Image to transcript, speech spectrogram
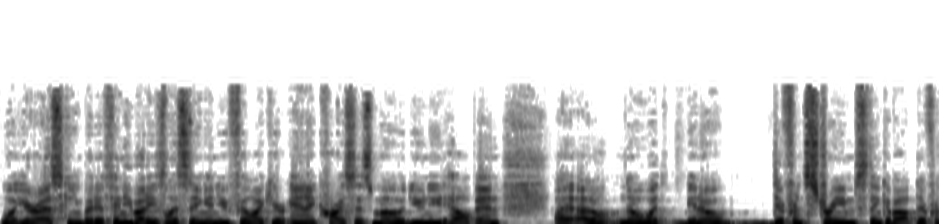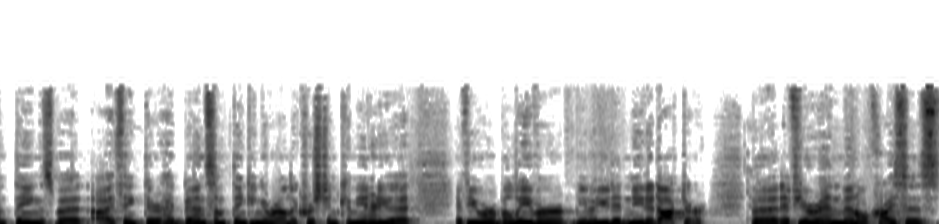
what you're asking, but if anybody's listening and you feel like you're in a crisis mode, you need help. And I, I, don't know what you know different streams think about different things, but I think there had been some thinking around the Christian community that if you were a believer, you know, you didn't need a doctor. But if you're in mental crisis,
